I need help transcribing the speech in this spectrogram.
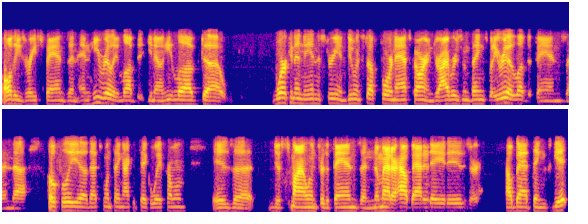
all these race fans. And and he really loved it. You know, he loved uh, working in the industry and doing stuff for NASCAR and drivers and things, but he really loved the fans, and uh, hopefully uh, that's one thing I could take away from him is uh, just smiling for the fans, and no matter how bad a day it is or how bad things get,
